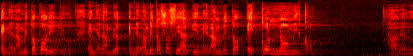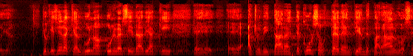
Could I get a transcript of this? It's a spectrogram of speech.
en el ámbito político, en el ámbito, en el ámbito social y en el ámbito económico. Aleluya. Yo quisiera que alguna universidad de aquí eh, eh, acreditara este curso. Ustedes entienden para algo. ¿sí?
